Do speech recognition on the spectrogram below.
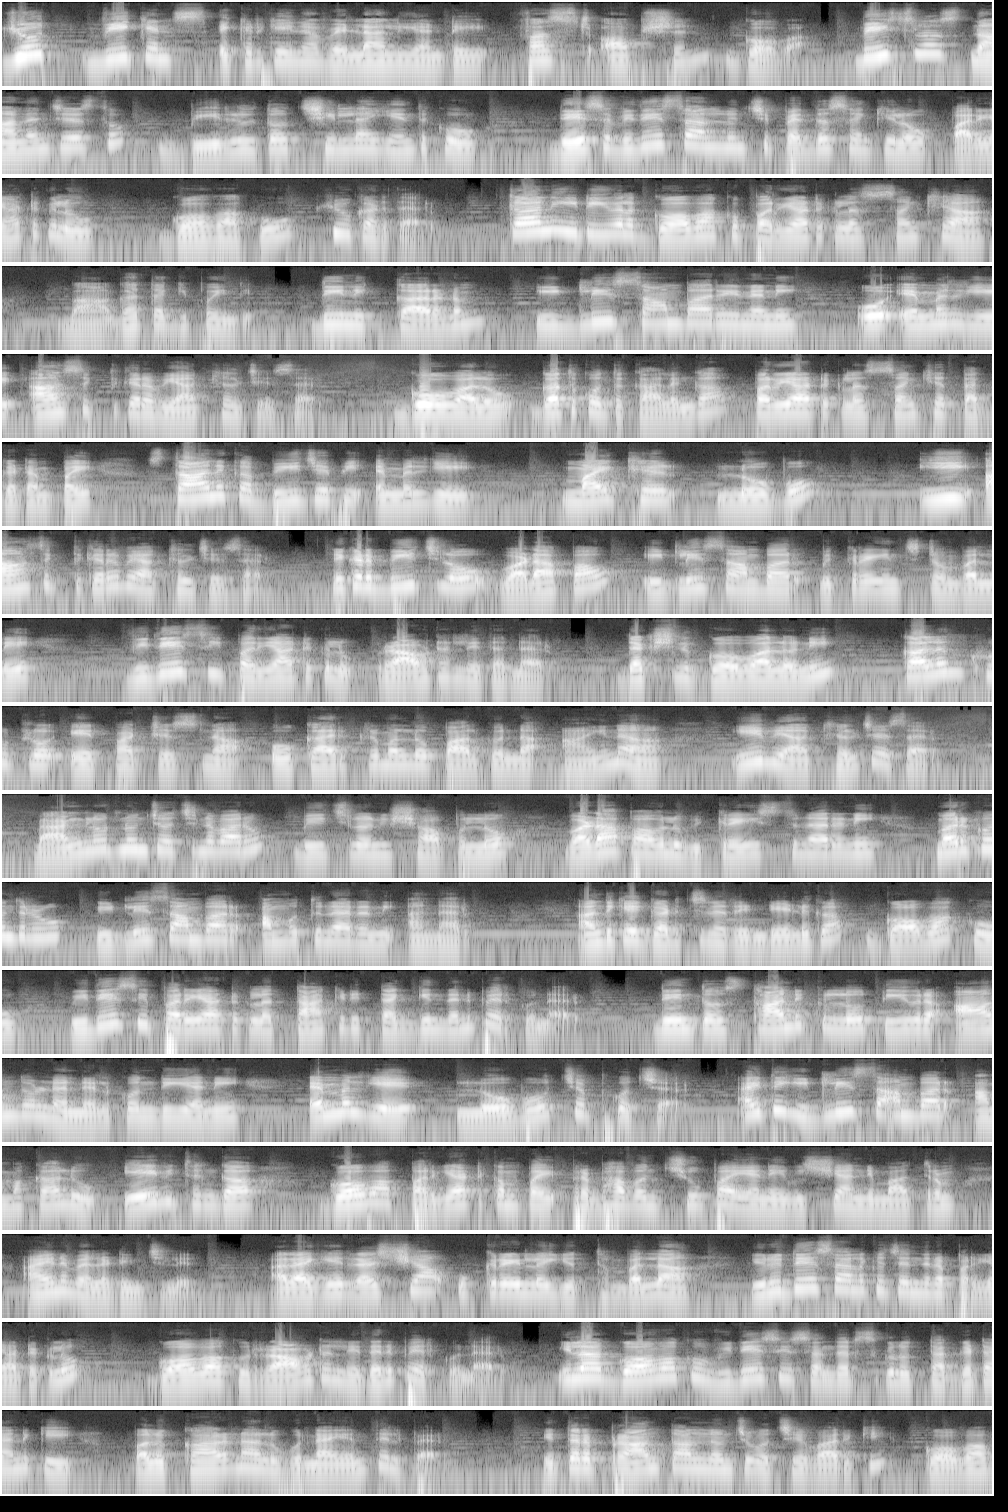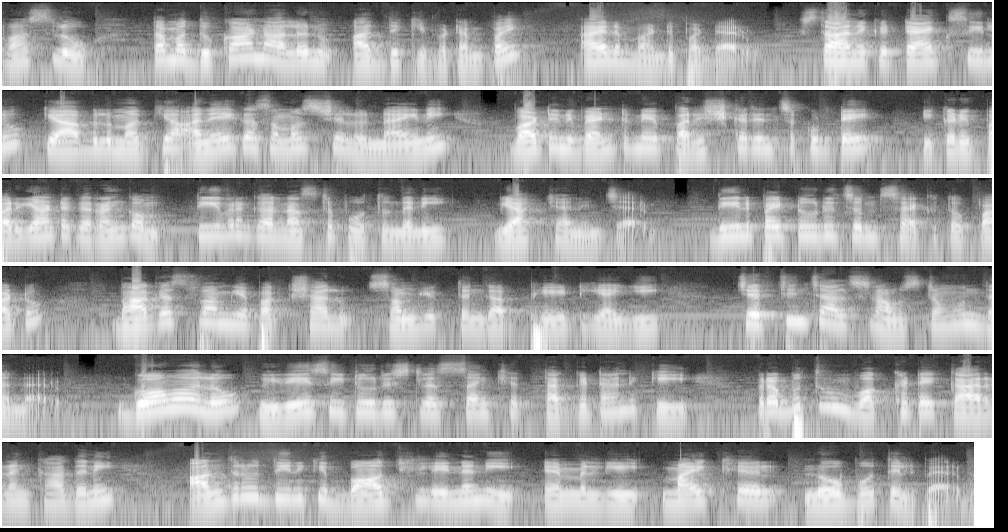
Youth weekends ఎక్కడికైనా వెళ్ళాలి అంటే ఫస్ట్ ఆప్షన్ గోవా. బీచ్లో స్నానం చేస్తూ బీరులతో చిల్ అయ్యేందుకు దేశ విదేశాల నుంచి పెద్ద సంఖ్యలో పర్యాటకులు గోవాకు క్యూ కడతారు. కానీ ఇటీవల గోవాకు పర్యాటకుల సంఖ్య బాగా తగ్గిపోయింది. దీనికి కారణం ఇడ్లీ సాంబారేనని ఓ ఎమ్మెల్యే ఆసక్తికర వ్యాఖ్యలు చేశారు. గోవాలో గత కొంతకాలంగా పర్యాటకుల సంఖ్య తగ్గటంపై స్థానిక బీజేపీ ఎమ్మెల్యే మైఖేల్ లోబో ఈ ఆసక్తికర వ్యాఖ్యలు చేశారు. ఇక్కడ బీచ్లో వడాపావ్ ఇడ్లీ సాంబార్ విక్రయించడం వల్లే విదేశీ పర్యాటకులు రావటం లేదన్నారు. దక్షిణ గోవాలోని కలంకూట్లో ఏర్పాటు చేసిన ఓ కార్యక్రమంలో పాల్గొన్న ఆయన ఈ వ్యాఖ్యలు చేశారు. బెంగళూరు నుంచి వచ్చిన వారు బీచ్లోని షాపుల్లో వడాపావులు విక్రయిస్తున్నారని మరికొందరు ఇడ్లీ సాంబార్ అమ్ముతున్నారని అన్నారు. అందుకే గడిచిన రెండేళ్ళుగా గోవాకు విదేశీ పర్యాటకుల తాకిడి తగ్గిందని పేర్కొన్నారు. దీంతో స్థానికుల్లో తీవ్ర ఆందోళన నెలకొంది అని ఎమ్మెల్యే లోబో చెప్పుకొచ్చారు. అయితే ఇడ్లీ సాంబార్ అమ్మకాలు ఏ విధంగా గోవా పర్యాటకంపై ప్రభావం చూపాయనే విషయాన్ని మాత్రం ఆయన వెల్లడించలేదు. అలాగే రష్యా ఉక్రెయిన్ల యుద్ధం వల్ల ఇరు దేశాలకు చెందిన పర్యాటకులు గోవాకు రావటం లేదని పేర్కొన్నారు. ఇలా గోవాకు విదేశీ సందర్శకులు తగ్గటానికి పలు కారణాలు ఉన్నాయని తెలిపారు. ఇతర ప్రాంతాల నుంచి వచ్చే వారికి గోవా వాసులు తమ దుకాణాలను అద్దెకివ్వటంపై ఆయన మండిపడ్డారు. స్థానిక ట్యాక్సీలు క్యాబుల మధ్య అనేక సమస్యలున్నాయని వాటిని వెంటనే పరిష్కరించకుంటే ఇక్కడి పర్యాటక రంగం తీవ్రంగా నష్టపోతుందని వ్యాఖ్యానించారు. దీనిపై టూరిజం శాఖతో పాటు భాగస్వామ్య పక్షాలు సంయుక్తంగా భేటీ అయ్యి చర్చించాల్సిన అవసరం ఉందన్నారు. గోవాలో విదేశీ టూరిస్టుల సంఖ్య తగ్గటానికి ప్రభుత్వం ఒక్కటే కారణం కాదని అందరూ దీనికి బాధ్యులేనని ఎమ్మెల్యే మైఖేల్ లోబో తెలిపారు.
